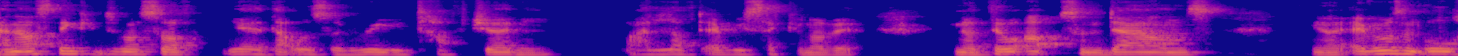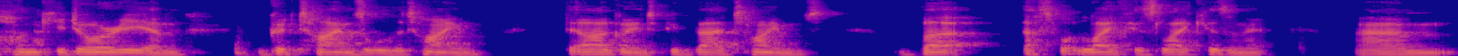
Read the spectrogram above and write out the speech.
And I was thinking to myself, yeah, that was a really tough journey. But I loved every second of it. You know, there were ups and downs. You know, it wasn't all hunky dory and good times all the time. There are going to be bad times, but that's what life is like, isn't it? Um,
